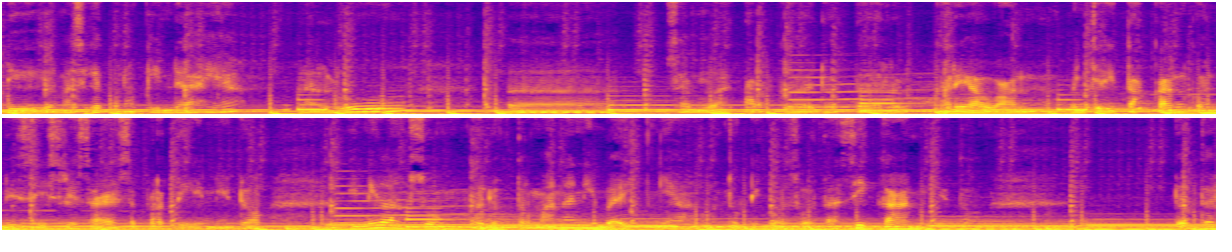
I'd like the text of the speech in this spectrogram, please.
Di rumah sakit Pondok Indah ya. Lalu uh, suami WhatsApp ke dokter karyawan menceritakan kondisi istri saya seperti ini dok ini langsung ke dokter mana nih baiknya untuk dikonsultasikan gitu dokter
